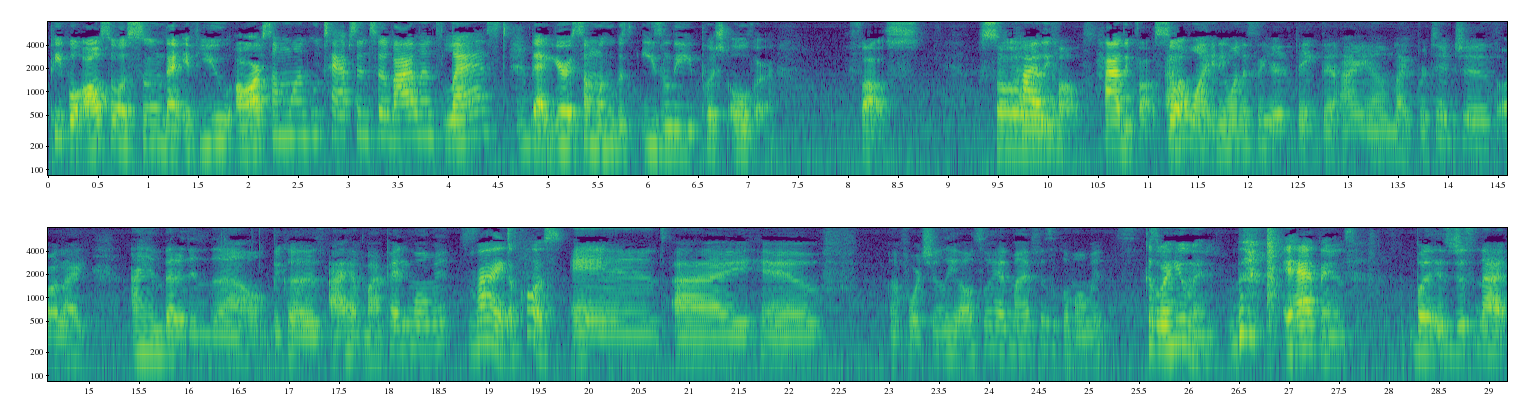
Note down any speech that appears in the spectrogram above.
people also assume that if you are someone who taps into violence last, mm-hmm. that you're someone who was easily pushed over. False. So highly false. Highly false. So I don't want anyone to sit here and think that I am like pretentious or like I am better than thou because I have my petty moments. Right, of course. And I have unfortunately also had my physical moments. Cuz we're human. it happens. But it's just not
